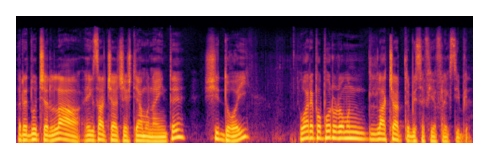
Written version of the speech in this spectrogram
reduce la exact ceea ce știam înainte? Și doi, oare poporul român la ce ar trebui să fie flexibil?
